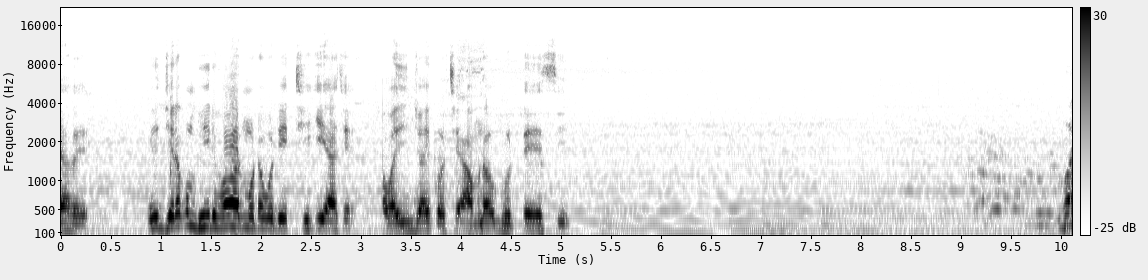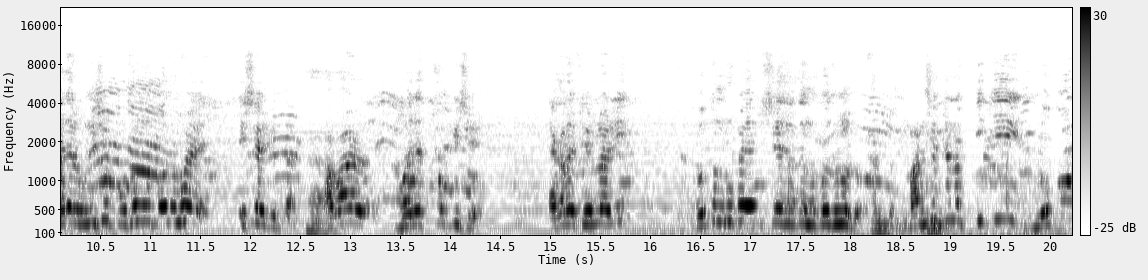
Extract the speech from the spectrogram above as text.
যাবে। কিন্তু যেরকম ভিড় হওয়ার মোটামুটি ঠিকই আছে সবাই এনজয় করছে আমরাও ঘুরতে এসেছি। দু হাজার উনিশে প্রথম উদ্বোধন হয় এশিয়া হ্যাঁ। আবার দু হাজার চব্বিশে এগারোই ফেব্রুয়ারি নতুন রূপে উদ্বোধন হলো। মানুষের জন্য কি কি নতুন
